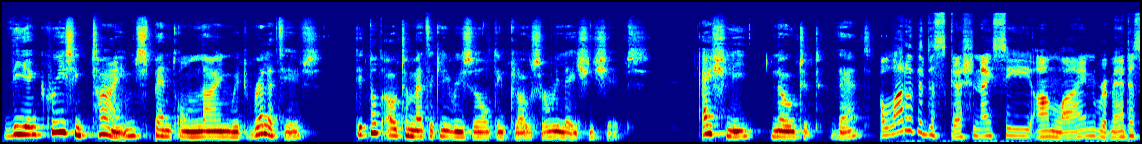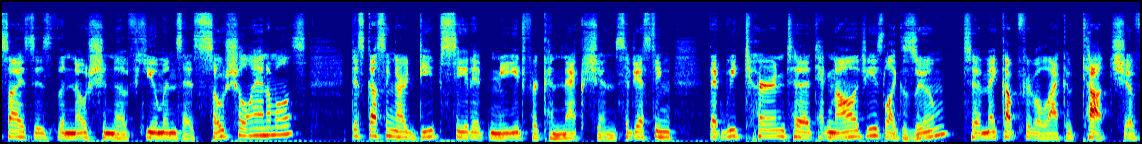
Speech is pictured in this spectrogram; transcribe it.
The increasing time spent online with relatives did not automatically result in closer relationships. Ashley noted that a lot of the discussion I see online romanticizes the notion of humans as social animals discussing our deep seated need for connection, suggesting that we turn to technologies like Zoom to make up for the lack of touch, of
